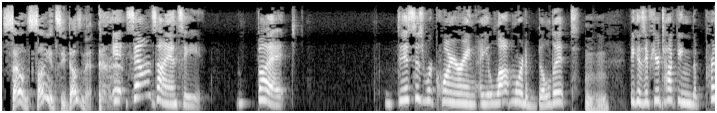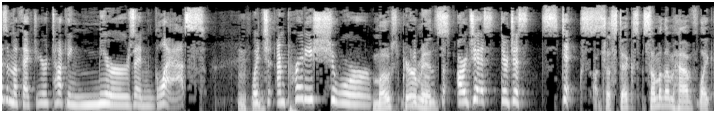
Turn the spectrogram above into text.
Sounds sciency, doesn't it? It sounds sciency, but this is requiring a lot more to build it. Mm-hmm. Because if you're talking the prism effect, you're talking mirrors and glass, Mm-hmm. which I'm pretty sure Most pyramids are just they're just sticks. Uh, just sticks. Some of them have like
